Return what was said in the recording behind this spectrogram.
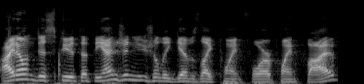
I don't dispute that the engine usually gives like 0 0.4, 0.5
